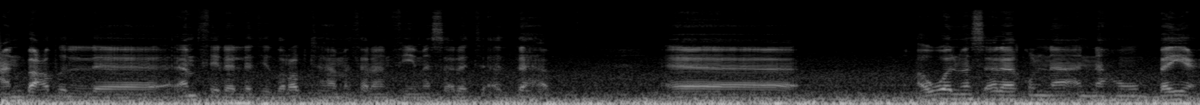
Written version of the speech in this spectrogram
عن بعض الأمثلة التي ضربتها مثلا في مسألة الذهب. آه، أول مسألة قلنا أنه بيع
